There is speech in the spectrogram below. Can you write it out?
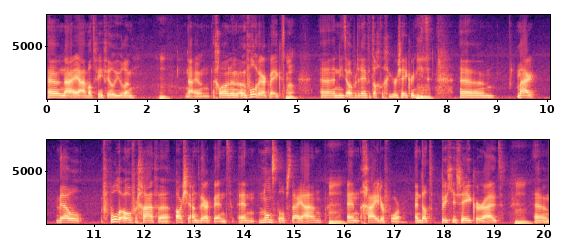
Eh, nou ja, wat vind je veel uren? Hmm. Nou, gewoon een, een volle werkweek. Ja. Eh, niet overdreven 80 uur, zeker niet. Mhm. Ehm, maar wel volle overgave als je aan het werk bent. En non-stop sta je aan Hmm. en ga je ervoor. En dat put je zeker uit. Hmm. Ehm,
